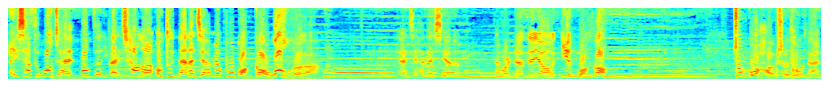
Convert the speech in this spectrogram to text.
哎，下次旺仔旺仔你来唱啊！哦，对，楠楠姐还没有播广告，忘了啦。楠楠姐还在线呢，待会儿楠楠要念广告。中国好舌头男。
